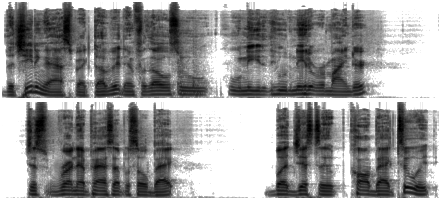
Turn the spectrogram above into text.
the cheating aspect of it, and for those who who need who need a reminder, just run that past episode back. But just to call back to it,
